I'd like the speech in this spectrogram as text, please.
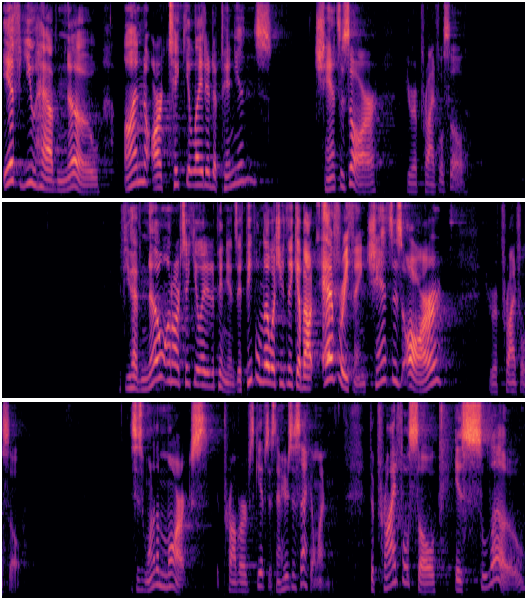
If you have no unarticulated opinions, chances are you're a prideful soul. If you have no unarticulated opinions, if people know what you think about everything, chances are you're a prideful soul. This is one of the marks that Proverbs gives us. Now, here's the second one the prideful soul is slow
